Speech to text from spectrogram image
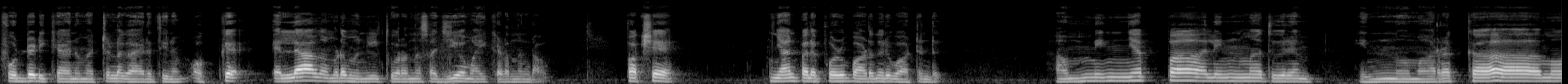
ഫുഡ് അടിക്കാനും മറ്റുള്ള കാര്യത്തിനും ഒക്കെ എല്ലാം നമ്മുടെ മുന്നിൽ തുറന്ന് സജീവമായി കിടന്നുണ്ടാവും. പക്ഷേ ഞാൻ പലപ്പോഴും പാടുന്നൊരു പാട്ടുണ്ട്. അമ്മിഞ്ഞപ്പാലിൻ മധുരം ഇന്നു മറക്കാമോ?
